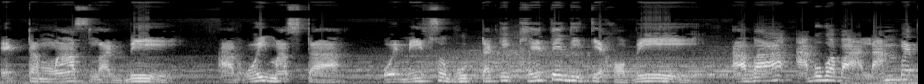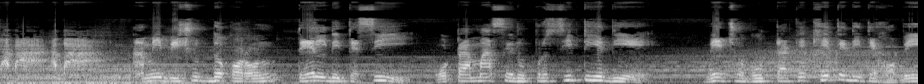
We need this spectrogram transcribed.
একটা মাছ লাগবে, আর ওই মাছটা ওই মেসো খেতে দিতে হবে। আবা, আবু বাবা, লাম্বে তাবা আবা। আমি বিশুদ্ধকরণ তেল দিতেছি, ওটা মাছের উপর ছিটিয়ে দিয়ে মেছো খেতে দিতে হবে।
